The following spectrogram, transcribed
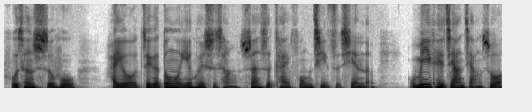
府城食府。还有这个东东宴会市场算是开风气之先了。我们也可以这样讲说，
